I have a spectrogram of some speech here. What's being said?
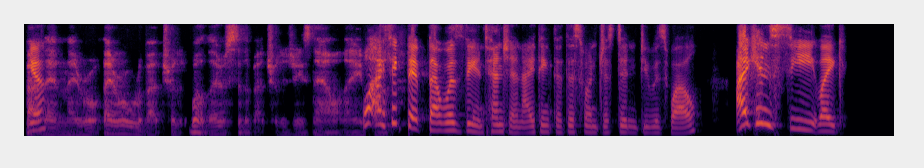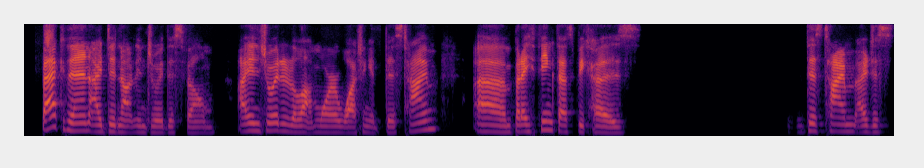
back Yeah. then they were all, they were all about trilogy. Well, they were still about trilogies now, aren't they? Well, I think that that was the intention. I think that this one just didn't do as well. I can see, like, back then, I did not enjoy this film. I enjoyed it a lot more watching it this time. Um, but I think that's because this time I just,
